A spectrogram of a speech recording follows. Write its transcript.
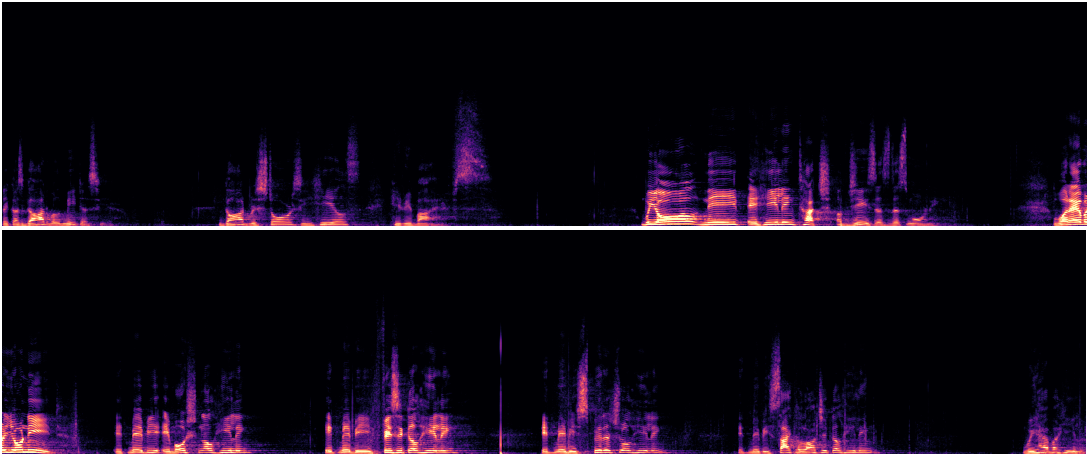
because God will meet us here. God restores, He heals, He revives. We all need a healing touch of Jesus this morning. Whatever your need, it may be emotional healing, it may be physical healing, it may be spiritual healing, it may be psychological healing. We have a healer.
